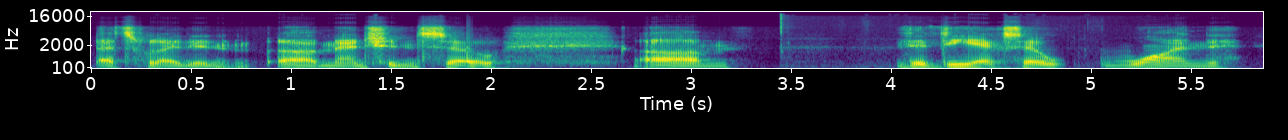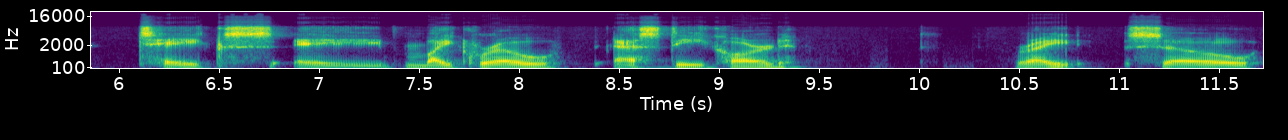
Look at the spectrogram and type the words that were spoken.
that's what I didn't uh, mention. So, um, the DxO one takes a micro SD card, right? So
